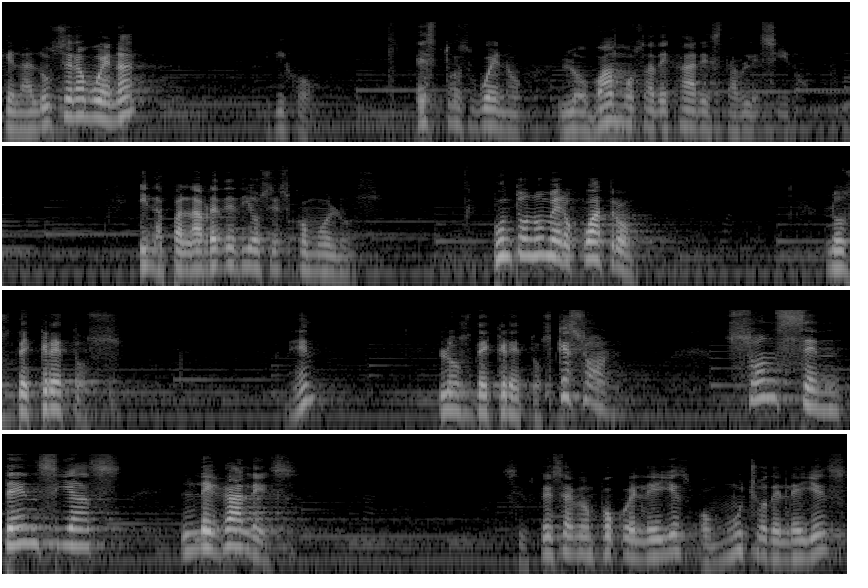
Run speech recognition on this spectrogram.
que la luz era buena y dijo, esto es bueno, lo vamos a dejar establecido. Y la palabra de Dios es como luz. Punto número cuatro, los decretos. Amén los decretos. ¿Qué son? Son sentencias legales. Si usted sabe un poco de leyes o mucho de leyes,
